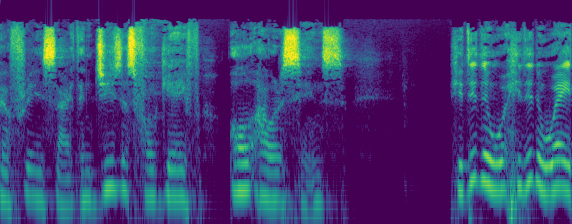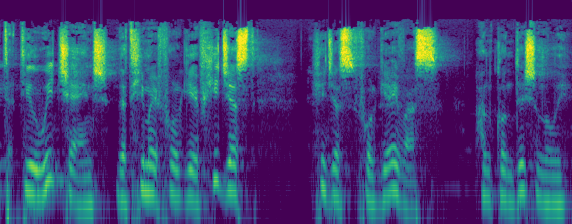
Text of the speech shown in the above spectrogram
We are free inside. And Jesus forgave all our sins. He didn't, he didn't wait till we change that he may forgive. He just, he just forgave us unconditionally.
